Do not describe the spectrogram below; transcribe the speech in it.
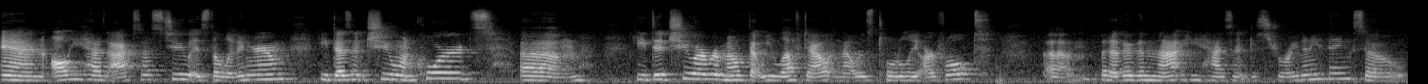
and all he has access to is the living room. He doesn't chew on cords. Um, he did chew our remote that we left out and that was totally our fault. Um, but other than that, he hasn't destroyed anything. So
